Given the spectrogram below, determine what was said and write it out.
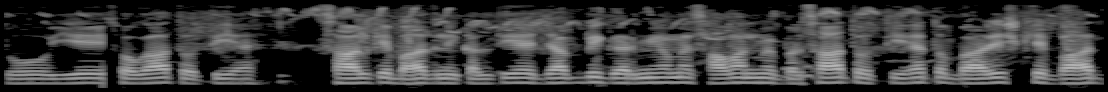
तो ये सौगात होती है, साल के बाद निकलती है। जब भी गर्मियों में, सावन में बरसात होती है तो बारिश के बाद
